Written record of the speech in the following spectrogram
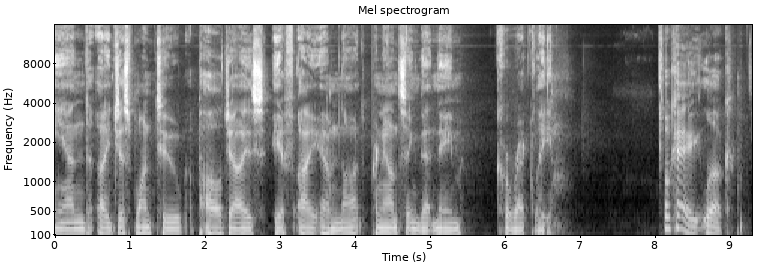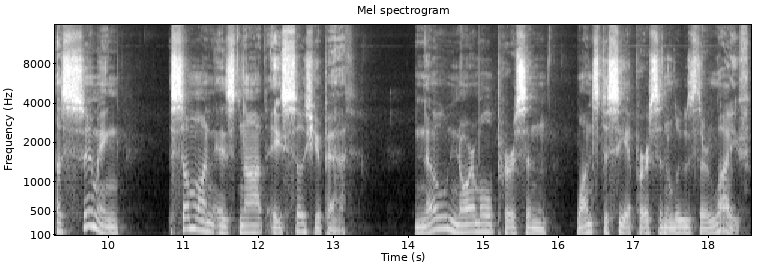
And I just want to apologize if I am not pronouncing that name correctly. Okay, look, assuming someone is not a sociopath, no normal person wants to see a person lose their life,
